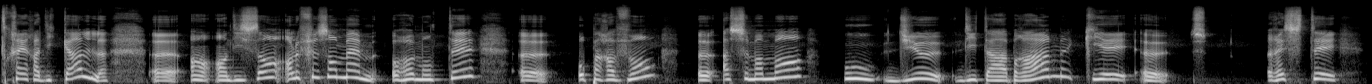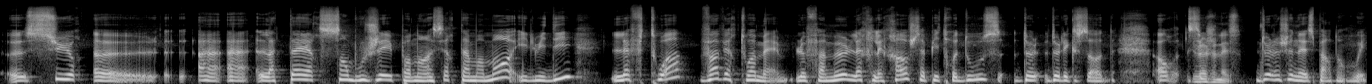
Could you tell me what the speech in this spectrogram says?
très radicale, en, disant, en le faisant même remonter auparavant à ce moment où Dieu dit à Abraham, qui est resté euh, sur euh, la terre sans bouger pendant un certain moment, il lui dit Lève-toi, va vers toi-même. Le fameux Lech Lecha, chapitre 12 de, l'Exode. De la Genèse. De la Genèse, pardon, oui.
